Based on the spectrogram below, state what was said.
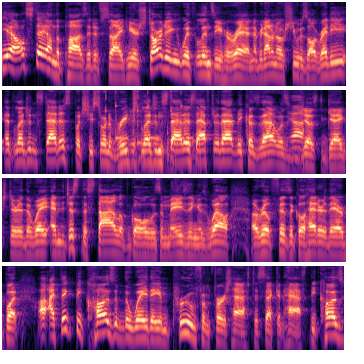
Yeah, I'll stay on the positive side here, starting with Lindsey Horan. I mean, I don't know if she was already at legend status, but she sort of reached legend status after that because that was Yeah. just gangster. The way and just the style of goal was amazing as well. A real physical header there. But uh, I think because of the way they improved from first half to second half, because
